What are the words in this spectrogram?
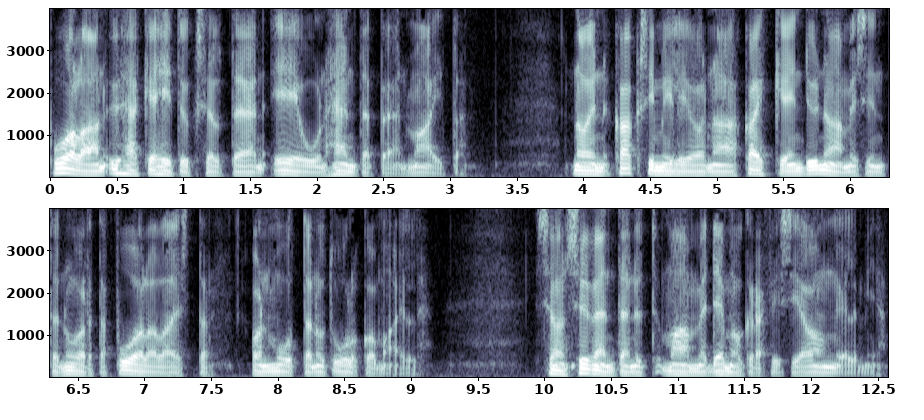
Puola on yhä kehitykseltään EUn häntäpään maita. Noin kaksi miljoonaa kaikkein dynaamisinta nuorta puolalaista on muuttanut ulkomaille. Se on syventänyt maamme demografisia ongelmia.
